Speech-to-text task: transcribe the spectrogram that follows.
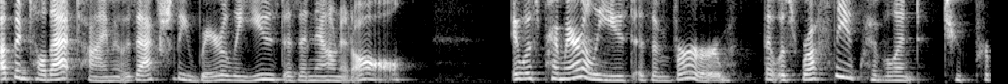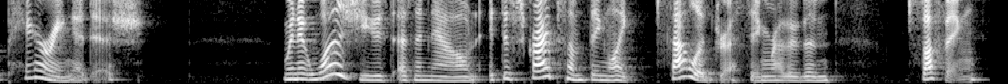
Up until that time, it was actually rarely used as a noun at all. It was primarily used as a verb that was roughly equivalent to preparing a dish. When it was used as a noun, it described something like salad dressing rather than stuffing.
